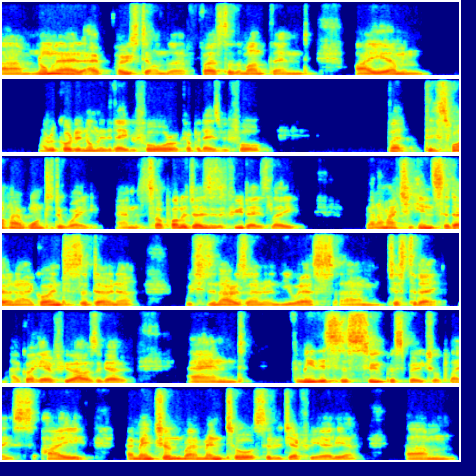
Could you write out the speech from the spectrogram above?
Um, normally, I, I, post it on the first of the month, and I um, I recorded normally the day before or a couple of days before. But this one I wanted to wait. And so I apologize it's a few days late, but I'm actually in Sedona. I got into Sedona, which is in Arizona in the US, um, just today. I got here a few hours ago. And for me, this is a super spiritual place. I I mentioned my mentor, Sidra Jafri, earlier. Um,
